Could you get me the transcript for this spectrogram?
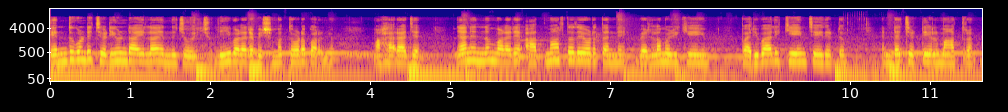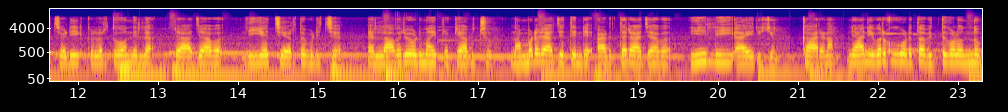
എന്തുകൊണ്ട് ചെടിയുണ്ടായില്ല എന്ന് ചോദിച്ചു. ലീ വളരെ വിഷമത്തോടെ പറഞ്ഞു മഹാരാജൻ ഞാൻ എന്നും വളരെ ആത്മാർത്ഥതയോടെ തന്നെ വെള്ളമൊഴിക്കുകയും പരിപാലിക്കുകയും ചെയ്തിട്ടും എന്റെ ചെട്ടിയിൽ മാത്രം ചെടി കിളിർത്തു വന്നില്ല. രാജാവ് ലീയെ ചേർത്ത് പിടിച്ച് എല്ലാവരോടുമായി പ്രഖ്യാപിച്ചു. നമ്മുടെ രാജ്യത്തിന്റെ അടുത്ത രാജാവ് ഈ ലീ ആയിരിക്കും. കാരണം ഞാൻ ഇവർക്ക് കൊടുത്ത വിത്തുകളൊന്നും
